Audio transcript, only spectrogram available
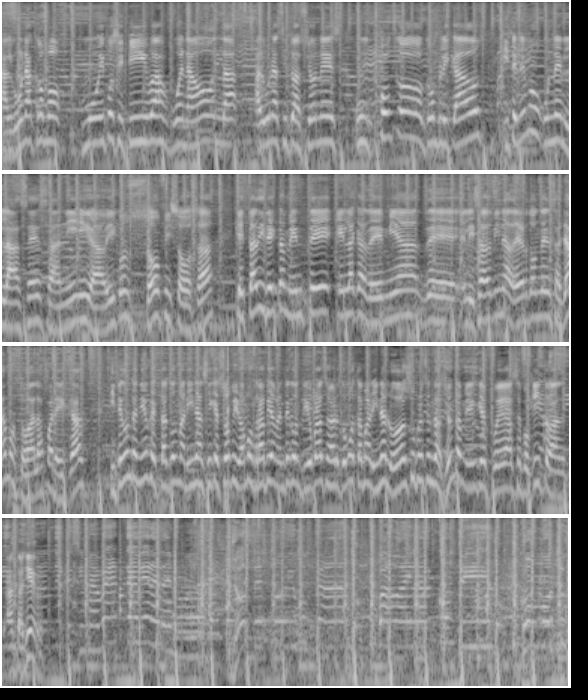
algunas como muy positivas, buena onda, algunas situaciones un poco complicados y tenemos un enlace, Sani y Gaby, con Sofi Sosa, que está directamente en la academia de Elizabeth Binader, donde ensayamos todas las parejas. Y tengo entendido que está con Marina, así que Sofi, vamos rápidamente contigo para saber cómo está Marina luego de su presentación también, que fue hace poquito, anteayer.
